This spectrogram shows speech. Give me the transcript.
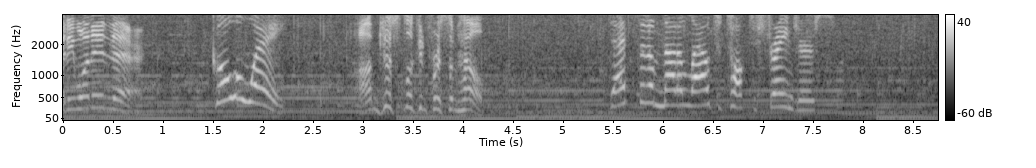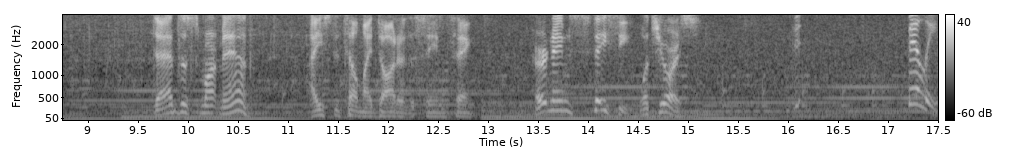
Anyone in there? Go away! I'm just looking for some help. Dad said I'm not allowed to talk to strangers. Dad's a smart man. I used to tell my daughter the same thing. Her name's Stacy. What's yours? Billy.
